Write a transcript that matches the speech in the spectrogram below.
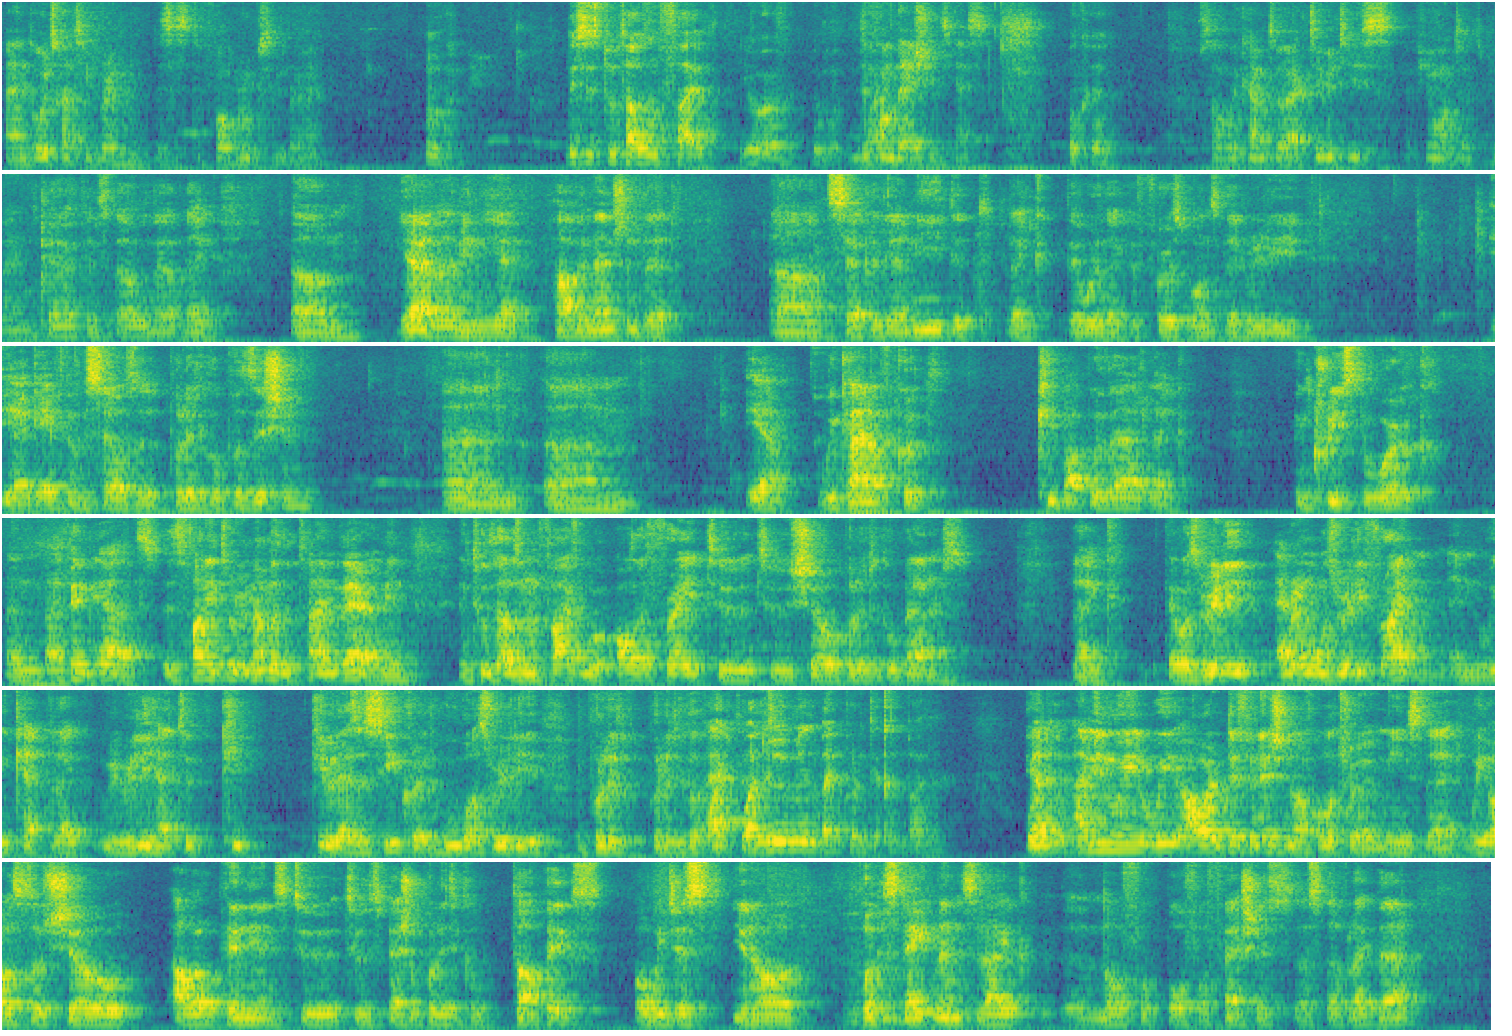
and Ultra Team Bremen. This is the four groups in Bremen. Okay. This is 2005. You were you The were- foundations, yes. Okay. So we come to activities if you want to explain. Okay, I can start with that. Like, um, yeah, I mean, yeah, Habe mentioned that uh, Cercle d'Amis did like they were like the first ones that really, yeah, gave themselves a political position, and um, yeah, we kind of could keep up with that, like increase the work, and I think yeah, it's it's funny to remember the time there. I mean in 2005 we were all afraid to to show political banners like there was really everyone was really frightened and we kept like we really had to keep keep it as a secret who was really a polit- political What, activist what do you mean by political banner? yeah i mean we, we our definition of ultra means that we also show our opinions to to special political topics or we just you know put statements like no football for fascists or stuff like that.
